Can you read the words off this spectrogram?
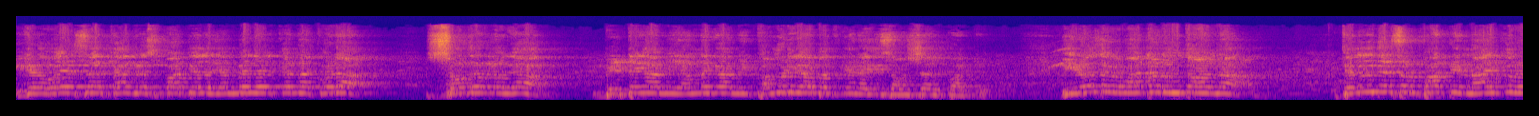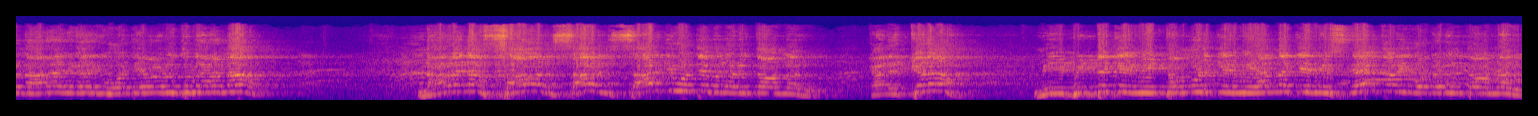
ఇక్కడ వైఎస్ఆర్ కాంగ్రెస్ పార్టీలో ఎమ్మెల్యేల కన్నా కూడా సోదరులుగా బిడ్డగా మీ అన్నగా మీ తమ్ముడిగా బతికాను ఐదు సంవత్సరాల పాటు. ఈరోజు రోజు ఒక మాట అడుగుతా ఉన్నా. తెలుగుదేశం పార్టీ నాయకులు నారాయణ గారికి ఓటు ఏమడుగుతున్నారన్నా నారాయణ సార్ సార్ సార్కి ఓటేమని అడుగుతా ఉన్నారు. కానీ ఇక్కడ మీ బిడ్డకి మీ తమ్ముడికి మీ అన్నకి మీ స్నేహితుడికి ఓటు అడుగుతా ఉన్నారు.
